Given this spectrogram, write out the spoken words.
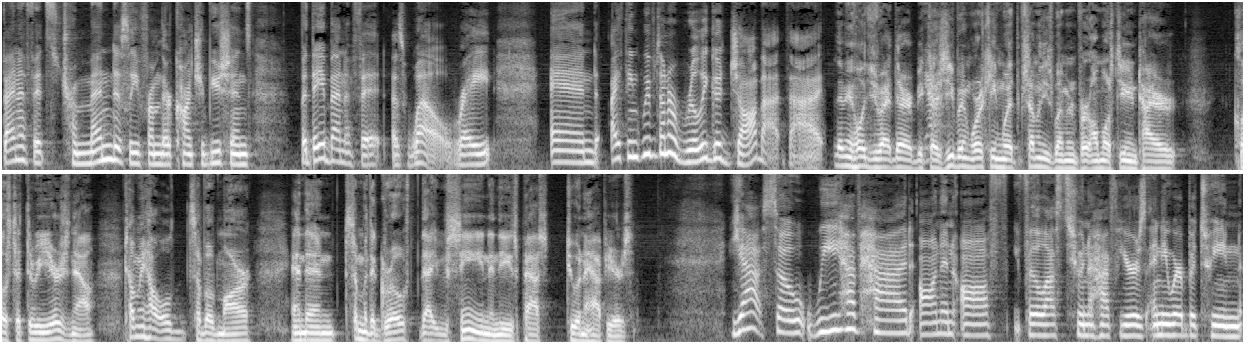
benefits tremendously from their contributions but they benefit as well right? And i think we've done a really good job at that. Let me hold you right there because you've been working with some of these women for almost the entire close to three years now. Tell me how old some of them are and then some of the growth that you've seen in these past two and a half years. Yeah, so we have had on and off for the last two and a half years anywhere between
